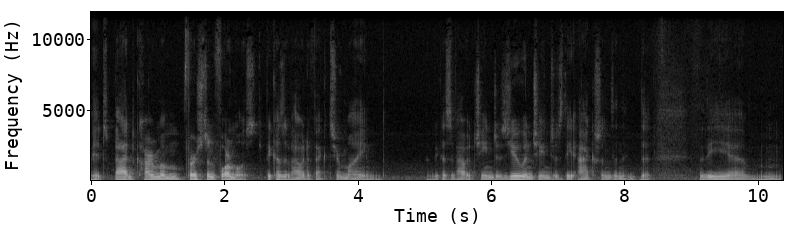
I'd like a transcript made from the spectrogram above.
it's bad karma first and foremost because of how it affects your mind and because of how it changes you and changes the actions and the, the, the um,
